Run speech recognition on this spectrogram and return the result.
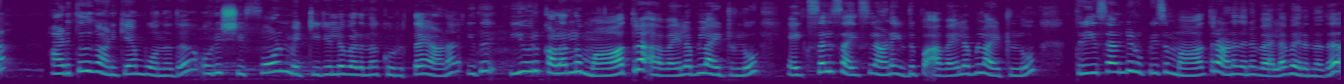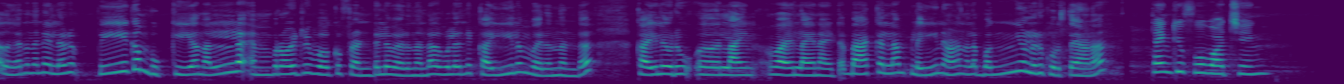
അടുത്തത് കാണിക്കാൻ പോകുന്നത് ഒരു ഷിഫോൺ മെറ്റീരിയലിൽ വരുന്ന കുർത്തയാണ്. ഇത് ഈ ഒരു കളറിൽ മാത്രം അവൈലബിൾ ആയിട്ടുള്ളൂ. എക്സൽ സൈസിലാണ് ഇതിപ്പോൾ അവൈലബിൾ ആയിട്ടുള്ളൂ. ത്രീ സെവന്റി റുപ്പീസ് മാത്രമാണ് ഇതിന് വില വരുന്നത്. അത് കാരണം തന്നെ എല്ലാവരും വേഗം ബുക്ക് ചെയ്യുക. നല്ല എംബ്രോയ്ഡറി വർക്ക് ഫ്രണ്ടിൽ വരുന്നുണ്ട്. അതുപോലെ തന്നെ കയ്യിലും വരുന്നുണ്ട്. കയ്യിലൊരു ലൈൻ ലൈനായിട്ട് ബാക്കെല്ലാം പ്ലെയിൻ ആണ്. നല്ല ഭംഗിയുള്ളൊരു കുർത്തയാണ്. Thank you for watching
